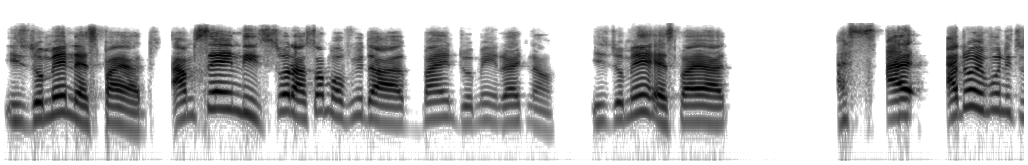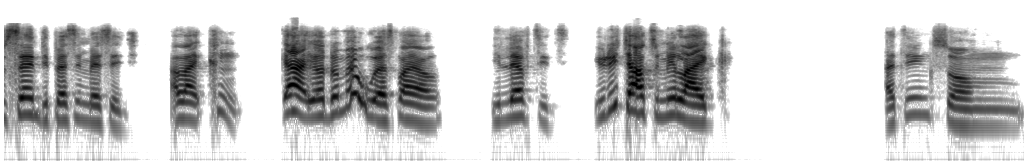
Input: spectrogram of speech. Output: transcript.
His domain expired. I'm saying this so that some of you that are buying domain right now, his domain expired. I, I, I don't even need to send the person message. I like, hmm, guy, your domain will expire. He left it. He reached out to me like, I think some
